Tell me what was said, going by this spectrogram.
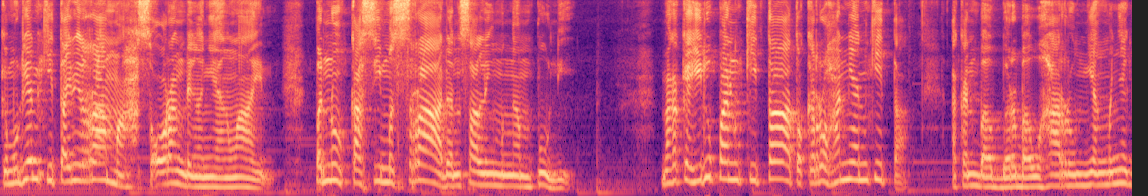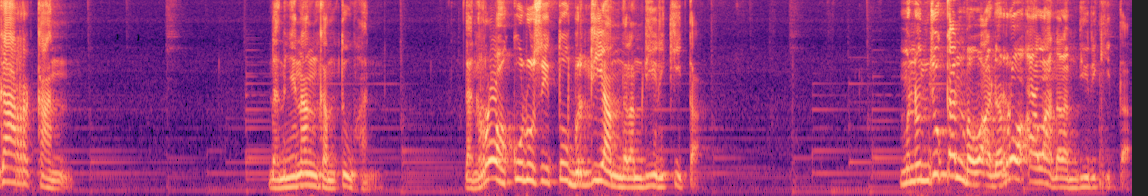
Kemudian kita ini ramah seorang dengan yang lain, penuh kasih mesra dan saling mengampuni. Maka kehidupan kita atau kerohanian kita akan berbau harum yang menyegarkan dan menyenangkan Tuhan. Dan Roh Kudus itu berdiam dalam diri kita. Menunjukkan bahwa ada Roh Allah dalam diri kita.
